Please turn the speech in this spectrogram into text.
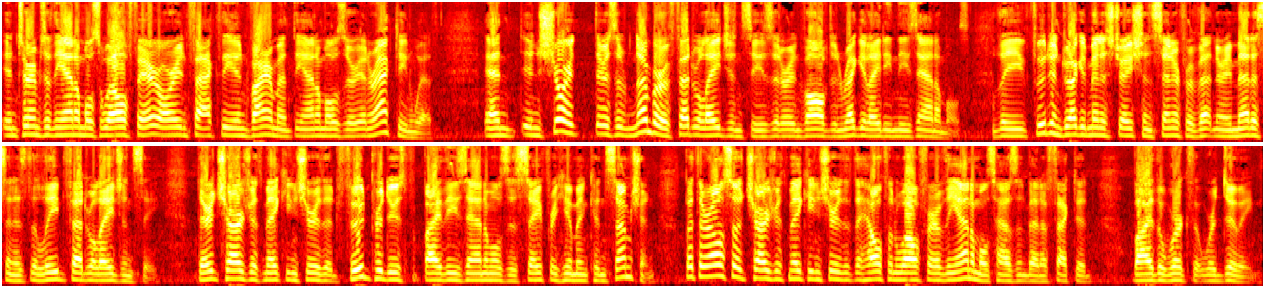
in terms of the animal's welfare or, in fact, the environment the animals are interacting with. And in short, there's a number of federal agencies that are involved in regulating these animals. The Food and Drug Administration Center for Veterinary Medicine is the lead federal agency. They're charged with making sure that food produced by these animals is safe for human consumption, but they're also charged with making sure that the health and welfare of the animals hasn't been affected by the work that we're doing.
